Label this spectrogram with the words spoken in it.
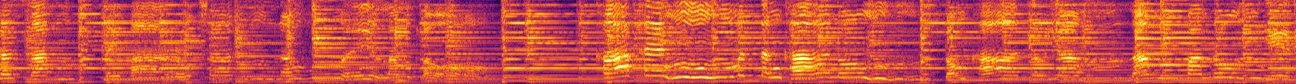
รสันในป่ารกชันน้ำห้วยลำคลอง ขาแข้งมันดังขาน้องสองขาเจ้าย่ำนำความร่มเย็น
